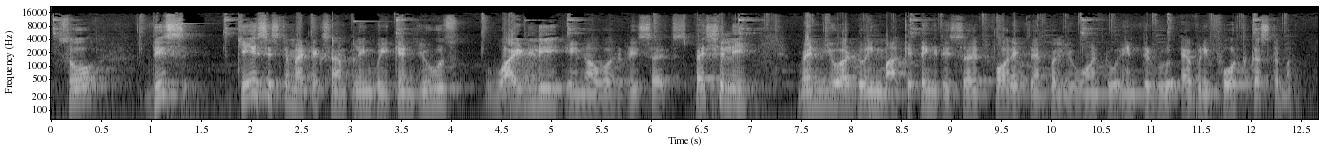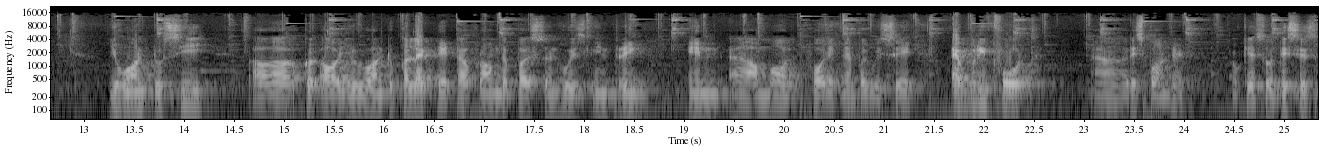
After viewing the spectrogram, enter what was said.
So this k systematic sampling we can use widely in our research especially when you are doing marketing research, for example, you want to interview every fourth customer, you want to see uh, or you want to collect data from the person who is entering in uh, a mall. For example, we say every fourth uh, respondent. Okay, so this is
